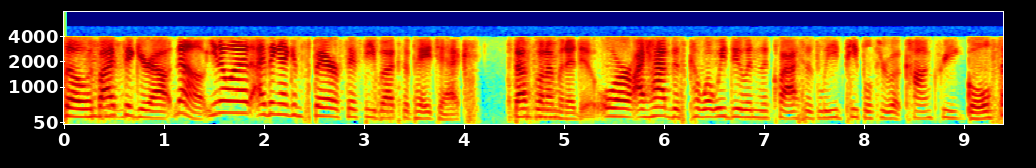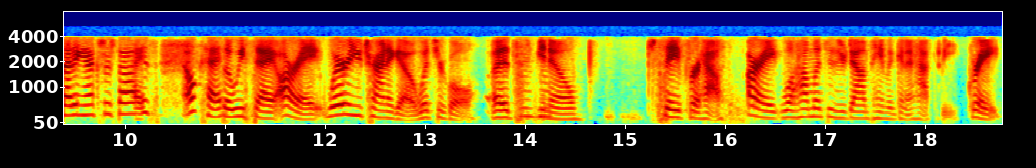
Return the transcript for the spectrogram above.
So if mm-hmm. I figure out, no, you know what? I think I can spare 50 bucks a paycheck. That's mm-hmm. what I'm going to do. Or I have this. What we do in the class is lead people through a concrete goal setting exercise. Okay. So we say, all right, where are you trying to go? What's your goal? It's you mm-hmm. know save for a house. All right, well how much is your down payment going to have to be? Great.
